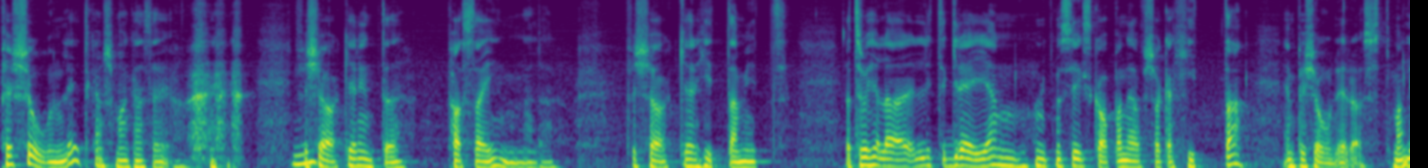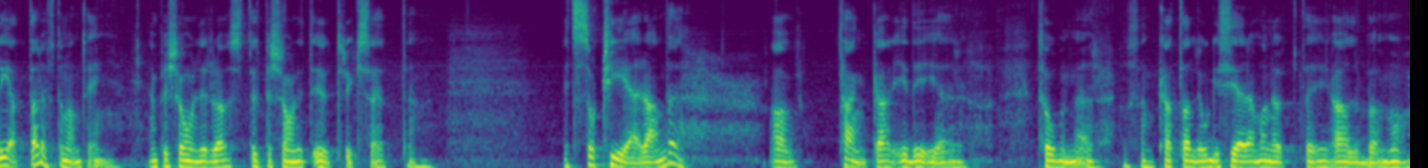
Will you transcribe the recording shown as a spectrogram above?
personligt kanske man kan säga. Försöker inte passa in eller försöker hitta mitt... Jag tror hela lite grejen med musikskapande är att försöka hitta en personlig röst. Man letar efter någonting. En personlig röst, ett personligt uttryckssätt. Ett sorterande av tankar, idéer, toner. Och sen katalogiserar man upp det i album och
